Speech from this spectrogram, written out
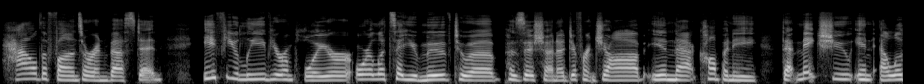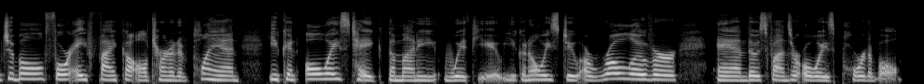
how the funds are invested. If you leave your employer, or let's say you move to a position, a different job in that company that makes you ineligible for a FICA alternative plan, you can always take the money with you. You can always do a rollover, and those funds are always portable.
